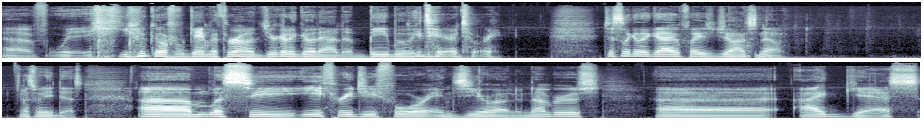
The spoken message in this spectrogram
Uh, you go from Game of Thrones, you're going to go down to B movie territory. Just look at the guy who plays Jon Snow. That's what he does. Um, let's see. E3, G4, and zero under numbers. Uh, I guess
